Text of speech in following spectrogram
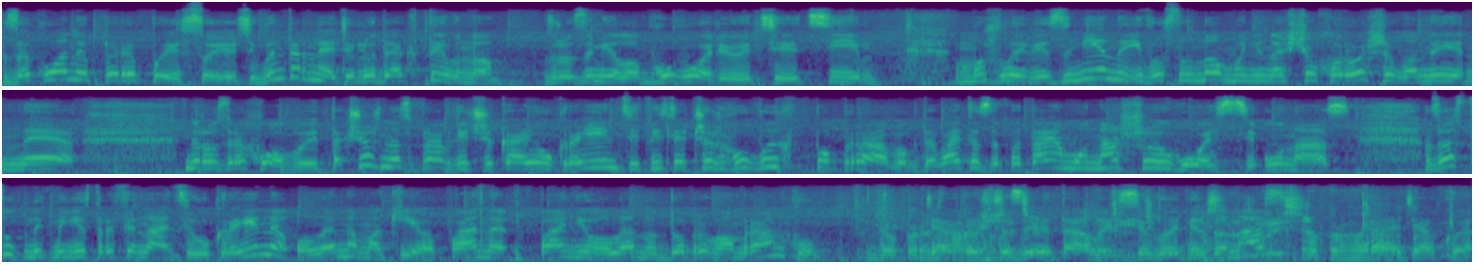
закони переписують. В інтернеті люди активно зрозуміло обговорюють ці можливі зміни, і в основному ні на що хороше вони не, не розраховують. Так що ж насправді чекає українців після чергових поправок? Давайте запитаємо нашої гості у нас заступник міністра фінансів України Олена Макієва. Пане пані Олено, доброго вам ранку. Доброго дякую, ранку. що завітали сьогодні до нас. Присаджуйся. Доброго Так, ранку. Дякую.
